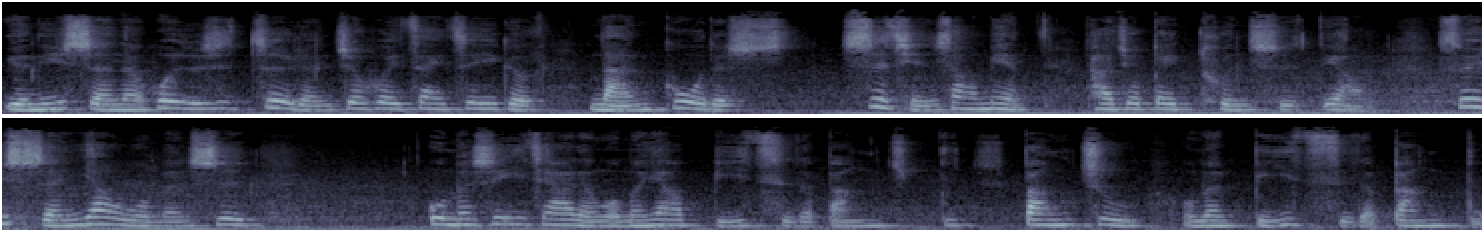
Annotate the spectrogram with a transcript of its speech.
远离神了，或者是这人就会在这一个难过的事事情上面。他就被吞吃掉了，所以神要我们是，我们是一家人，我们要彼此的帮助，帮助我们彼此的帮补，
